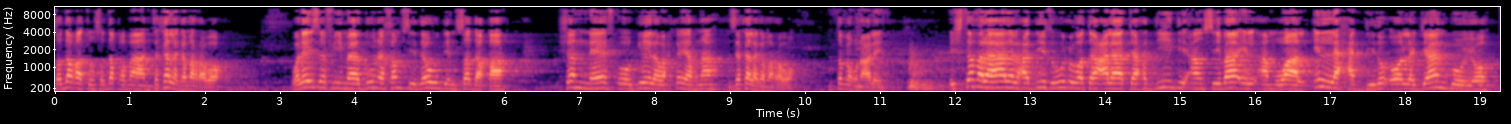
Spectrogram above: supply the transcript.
sadaqatun sadaqa maan saka lagama rabo. Walaysa fii maa duuna khamsi dawdin sadaqa. Shan neef oo geela wax ka yarna zake lagama rabo. Muttafaqun caleyh ishtamala hada alxadiidu wuxuu wataa calaa taxdiidi ansibaa'i alamwaal in la xadido oo la jaangooyo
